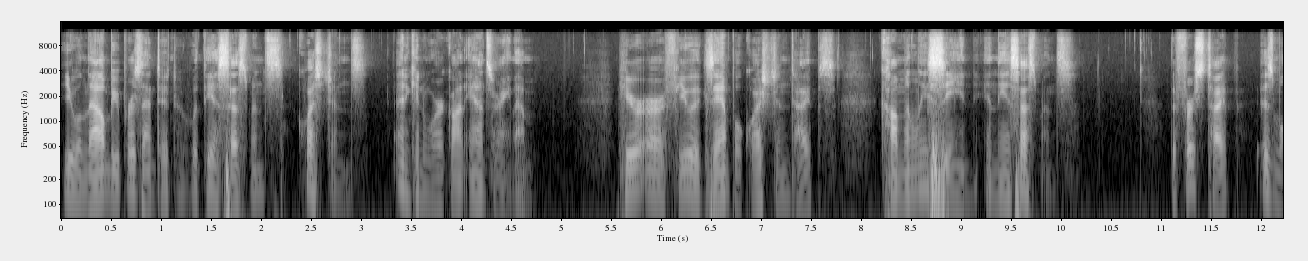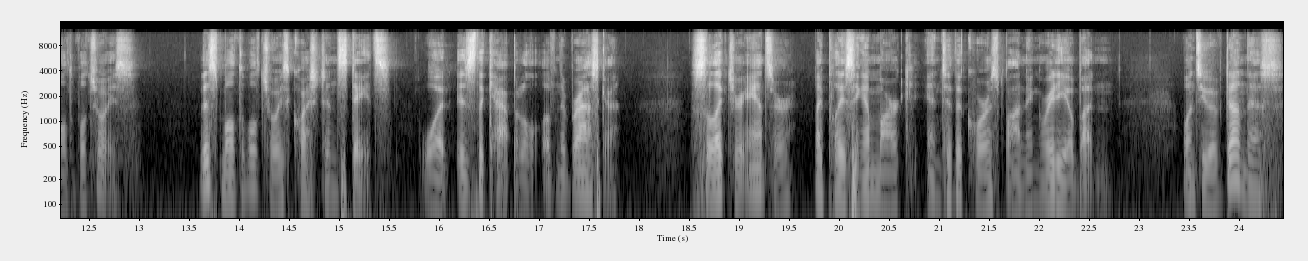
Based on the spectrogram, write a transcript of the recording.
You will now be presented with the assessment's questions and can work on answering them. Here are a few example question types commonly seen in the assessments. The first type is multiple choice. This multiple choice question states, what is the capital of Nebraska? Select your answer by placing a mark into the corresponding radio button. Once you have done this,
